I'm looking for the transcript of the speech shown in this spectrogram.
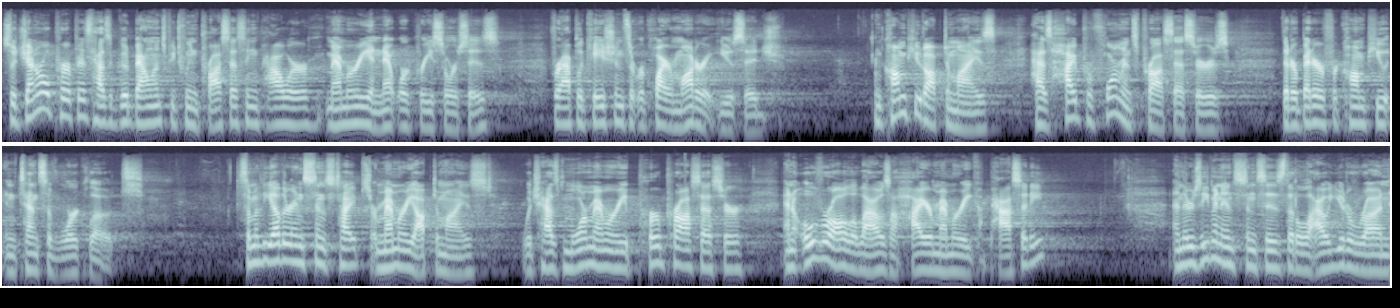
So general purpose has a good balance between processing power, memory, and network resources for applications that require moderate usage. And compute optimize has high performance processors that are better for compute intensive workloads. Some of the other instance types are memory optimized, which has more memory per processor and overall allows a higher memory capacity. And there's even instances that allow you to run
